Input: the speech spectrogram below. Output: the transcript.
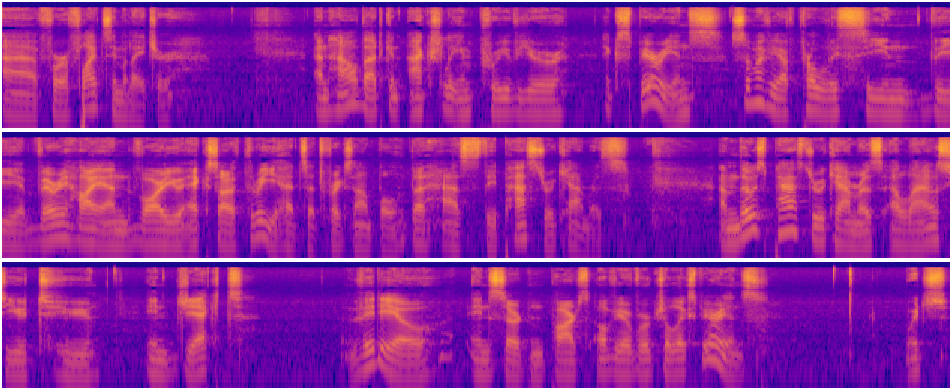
uh, for a flight simulator and how that can actually improve your experience. Some of you have probably seen the very high-end Varjo XR3 headset, for example, that has the pass-through cameras. And those pass-through cameras allows you to inject video in certain parts of your virtual experience, which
